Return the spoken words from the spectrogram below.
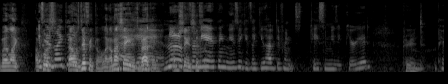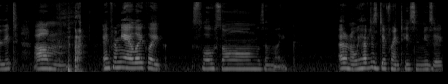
But like. Of It's course, that was different though. Like I'm not saying it's a bad yeah, thing. yeah. No, I'm no, just saying for it's different. me, I think music is like you have different tastes in music. Period. Period. Period. Um, and for me, I like like slow songs and like I don't know. We have just different tastes in music,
